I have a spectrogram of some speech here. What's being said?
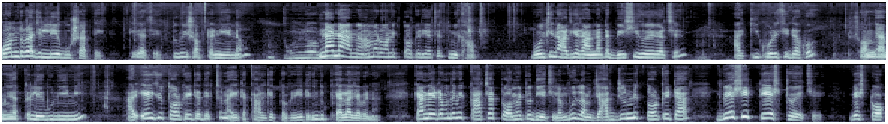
গন্ধরাজ লেবু সাথে ঠিক আছে? তুমি সবটা নিয়ে নাও। না না না আমার অনেক তরকারি আছে, তুমি খাও। বলছি না, আজকে রান্নাটা বেশি হয়ে গেছে। আর কি করেছি দেখো, সঙ্গে আমি একটা লেবু নিয়ে নিই। আর এই যে তরকারিটা দেখছ না, এটা কালকের তরকারি, এটা কিন্তু ফেলা যাবে না। কেন, এটার মধ্যে আমি কাঁচা টমেটো দিয়েছিলাম, বুঝলাম? যার জন্যে তরকারিটা বেশি টেস্ট হয়েছে। বেশ টক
